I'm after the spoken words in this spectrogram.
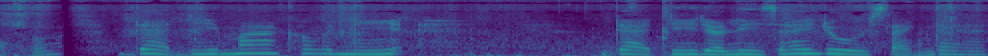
วกแล้วแดดดีมากค่ะวันนี้ แดดดีเดี๋ยวลีจะให้ดูแสงแดด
